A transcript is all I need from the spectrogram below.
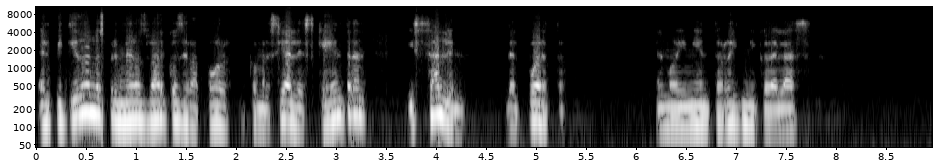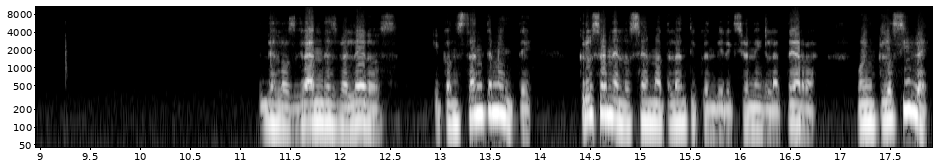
El pitido de los primeros barcos de vapor comerciales que entran y salen del puerto. El movimiento rítmico de las de los grandes veleros que constantemente cruzan el Océano Atlántico en dirección a Inglaterra, o inclusive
